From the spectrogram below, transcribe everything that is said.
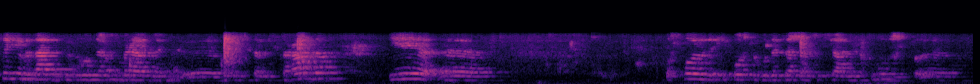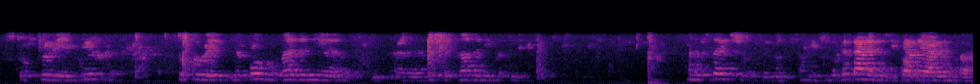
Е, В частині видатків головний розпорядник е, міська рада і е, за ці кошти буде центр соціальних служб, е, в структурі яких структури якого введені е, вище згадані. У мене все, якщо ви це Запитання до Іванівни.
